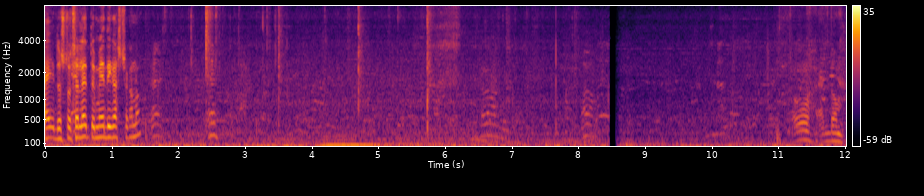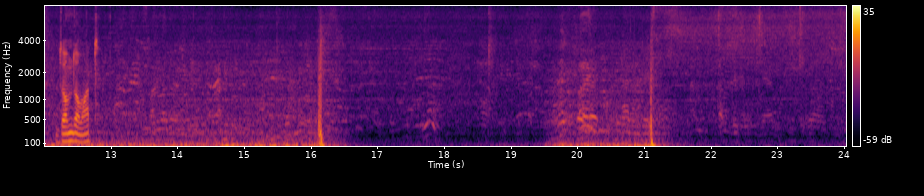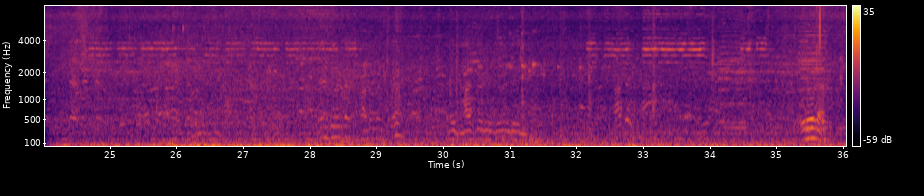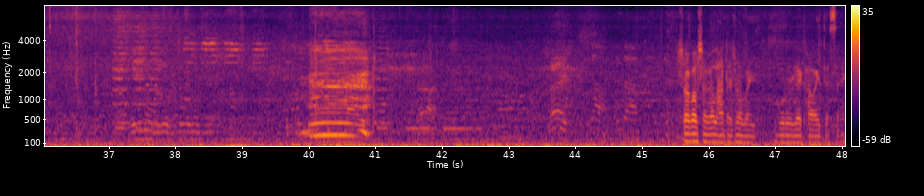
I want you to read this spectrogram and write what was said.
এই দুষ্ট ছেলে তুমি এদিকে আসছো কেন? ও একদম জমজমাট। সকাল সকাল হাটে সবাই গরুরে খাওয়াইতেছে।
